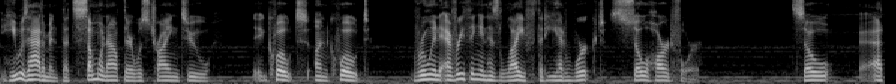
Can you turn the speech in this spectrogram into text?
He was adamant that someone out there was trying to, eh, quote unquote, ruin everything in his life that he had worked so hard for. So, at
